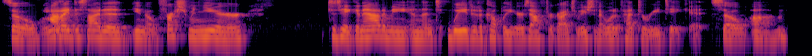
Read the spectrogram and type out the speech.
So had I decided, you know, freshman year to take anatomy and then t- waited a couple years after graduation, I would have had to retake it. So um,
